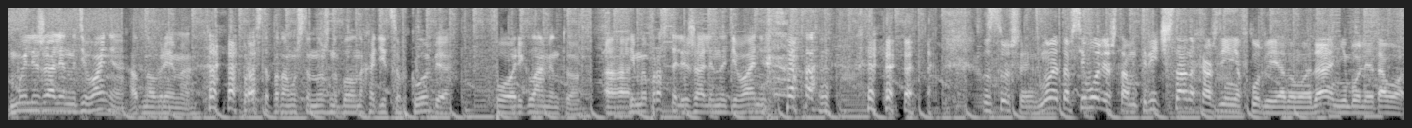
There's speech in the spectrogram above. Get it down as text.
Мы лежали на диване одно время, просто потому что нужно было находиться в клубе по регламенту. Ага. И мы просто лежали на диване. Ну, слушай, ну это всего лишь там три часа нахождения в клубе, я думаю, да, не более того.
